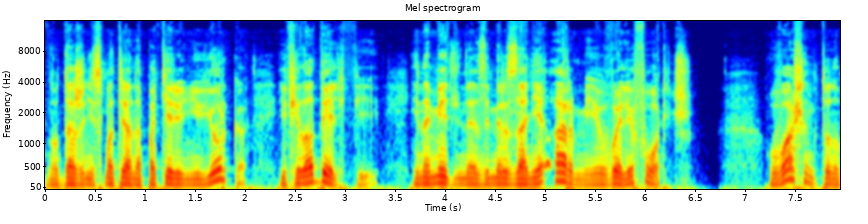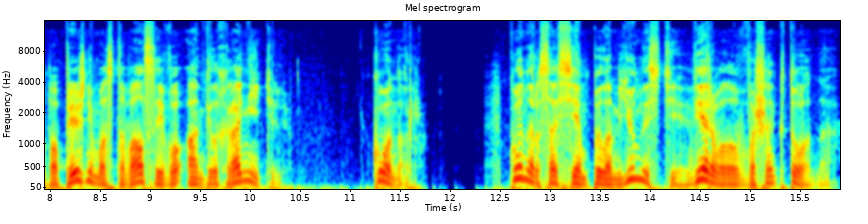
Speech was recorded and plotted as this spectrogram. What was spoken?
Но даже несмотря на потерю Нью-Йорка и Филадельфии и на медленное замерзание армии в Элли Фордж, у Вашингтона по-прежнему оставался его ангел-хранитель – Конор. Конор со всем пылом юности веровал в Вашингтона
